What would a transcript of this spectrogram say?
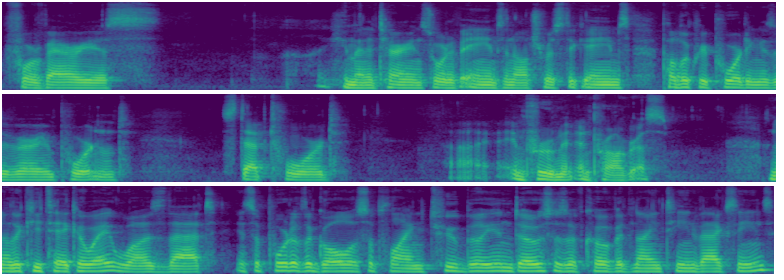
for various humanitarian sort of aims and altruistic aims, public reporting is a very important step toward uh, improvement and progress. Another key takeaway was that, in support of the goal of supplying 2 billion doses of COVID 19 vaccines,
